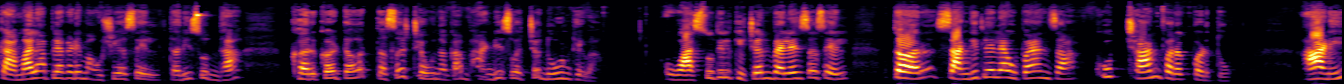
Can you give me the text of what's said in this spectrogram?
कामाला आपल्याकडे मावशी असेल तरीसुद्धा खरकट तसंच ठेवू नका. भांडी स्वच्छ धुवून ठेवा. वास्तूतील किचन बॅलेन्स असेल तर सांगितलेल्या उपायांचा खूप छान फरक पडतो. आणि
